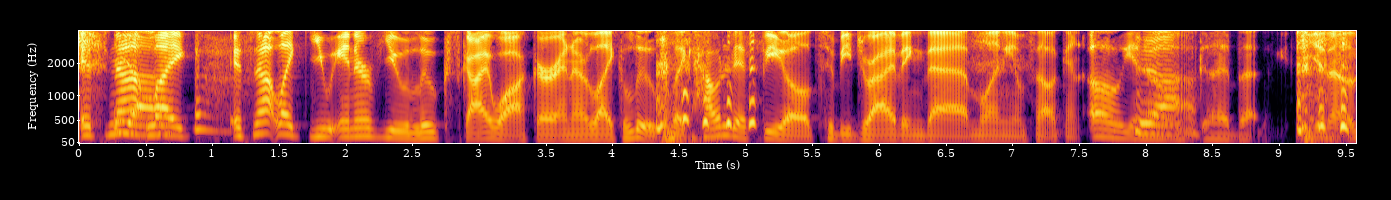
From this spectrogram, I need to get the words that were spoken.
It's not Yeah. like it's not like you interview Luke Skywalker and are like, Luke, like how did it feel to be driving the Millennium Falcon? Oh, you know, it was good, but you know,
